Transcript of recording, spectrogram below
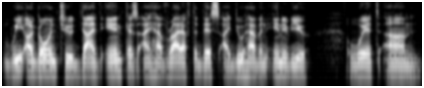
we are going to dive in because i have right after this i do have an interview with um,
